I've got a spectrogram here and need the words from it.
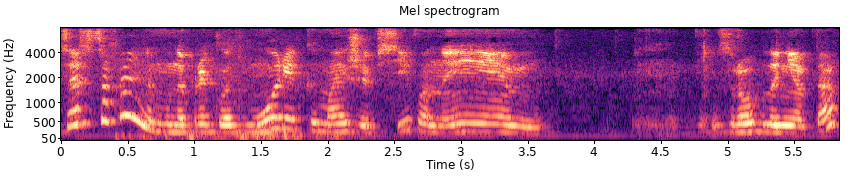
Зараз в загальному, наприклад, моріки майже всі вони м, зроблені так.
